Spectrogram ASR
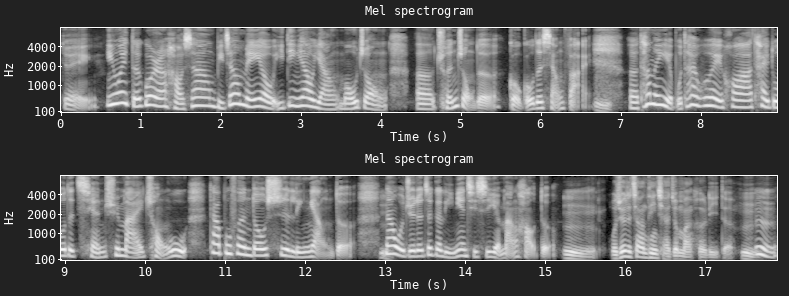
对，因为德国人好像比较没有一定要养某种呃纯种的狗狗的想法，嗯，呃，他们也不太会花太多的钱去买宠物，大部分都是领养的。嗯、那我觉得这个理念其实也蛮好的。嗯，我觉得这样听起来就蛮合理的。嗯嗯，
